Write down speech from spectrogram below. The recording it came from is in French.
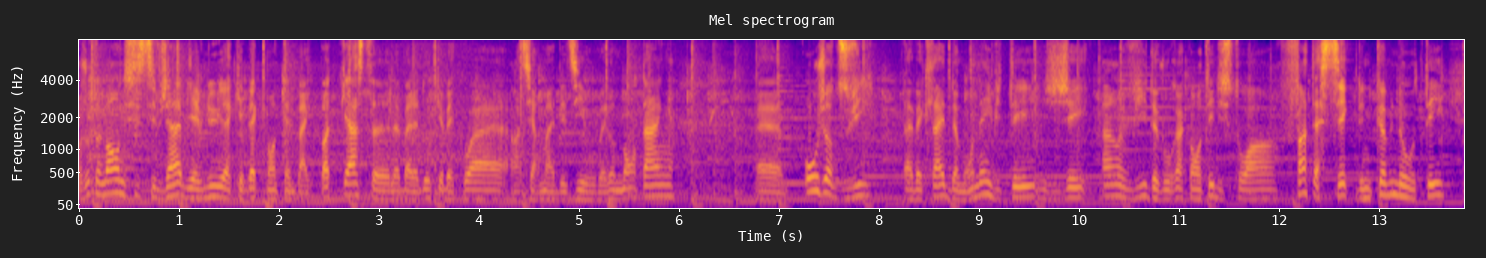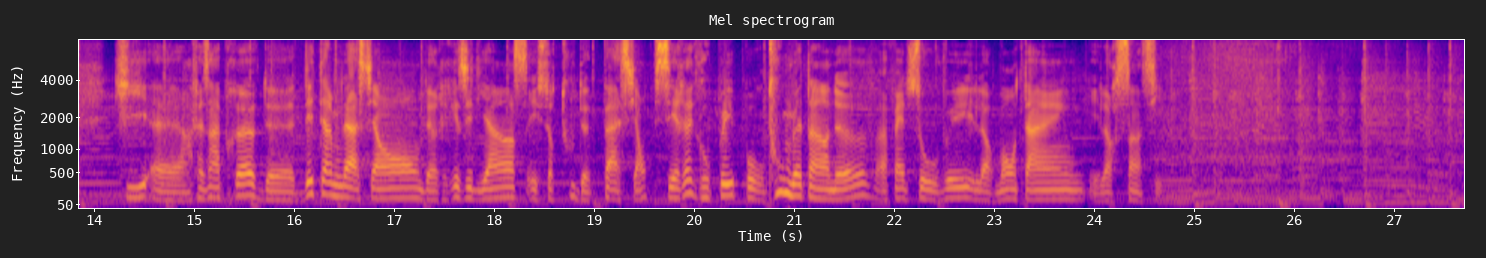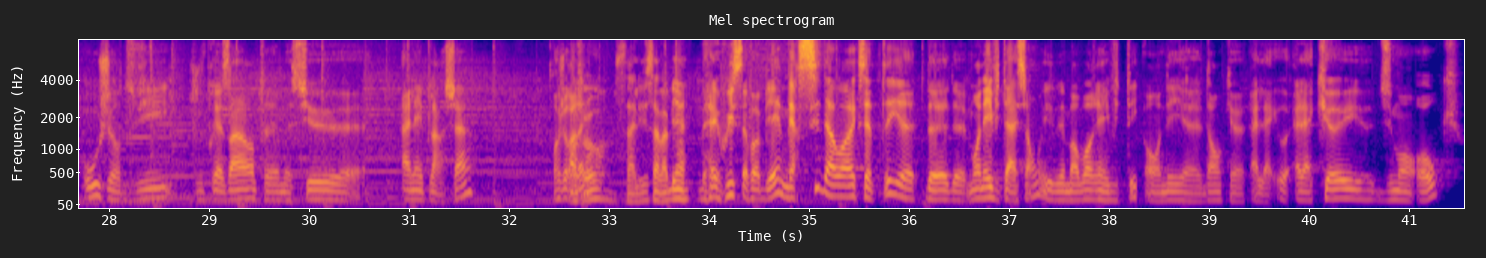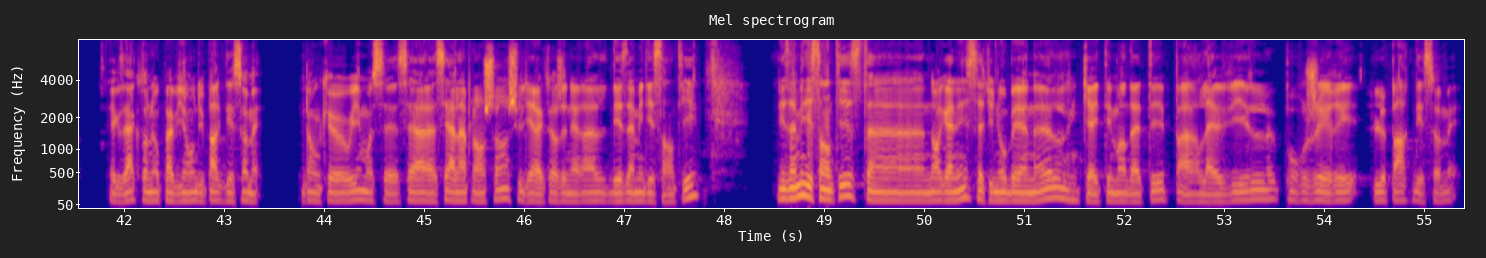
Bonjour tout le monde, ici Steve Jean, bienvenue à Québec Mountain Bike Podcast, euh, le balado québécois entièrement dédié au vélo de montagne. Euh, Aujourd'hui, avec l'aide de mon invité, j'ai envie de vous raconter l'histoire fantastique d'une communauté qui, euh, en faisant preuve de détermination, de résilience et surtout de passion, s'est regroupée pour tout mettre en œuvre afin de sauver leurs montagnes et leurs sentiers. Aujourd'hui, je vous présente euh, Monsieur euh, Alain Planchant. Bonjour, Alain. Bonjour, salut, ça va bien? Ben oui, ça va bien. Merci d'avoir accepté euh, de, de mon invitation et de m'avoir invité. On est euh, donc à la- à l'accueil du Mont Oak. Exact, on est au pavillon du Parc des Sommets. Donc euh, oui, moi c'est c'est- c'est Alain Planchon, je suis le directeur général des Amis des Sentiers. Les Amis des Sentiers, c'est un organisme, c'est une OBNL qui a été mandatée par la ville pour gérer le Parc des Sommets.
